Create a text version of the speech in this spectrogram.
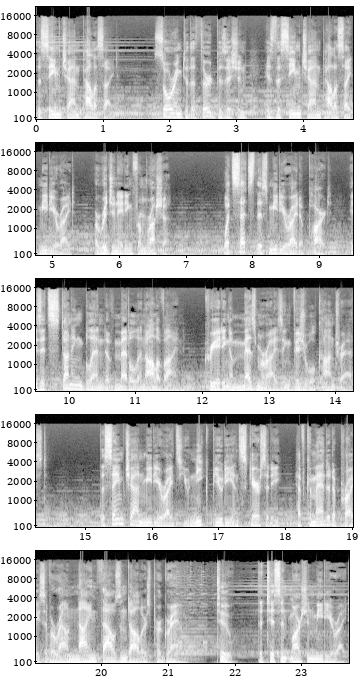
The Seymchan Pallasite Soaring to the third position is the Seymchan Pallasite meteorite, originating from Russia. What sets this meteorite apart is its stunning blend of metal and olivine, creating a mesmerizing visual contrast. The Seymchan meteorite's unique beauty and scarcity have commanded a price of around $9,000 per gram. 2. The Tissint Martian Meteorite.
